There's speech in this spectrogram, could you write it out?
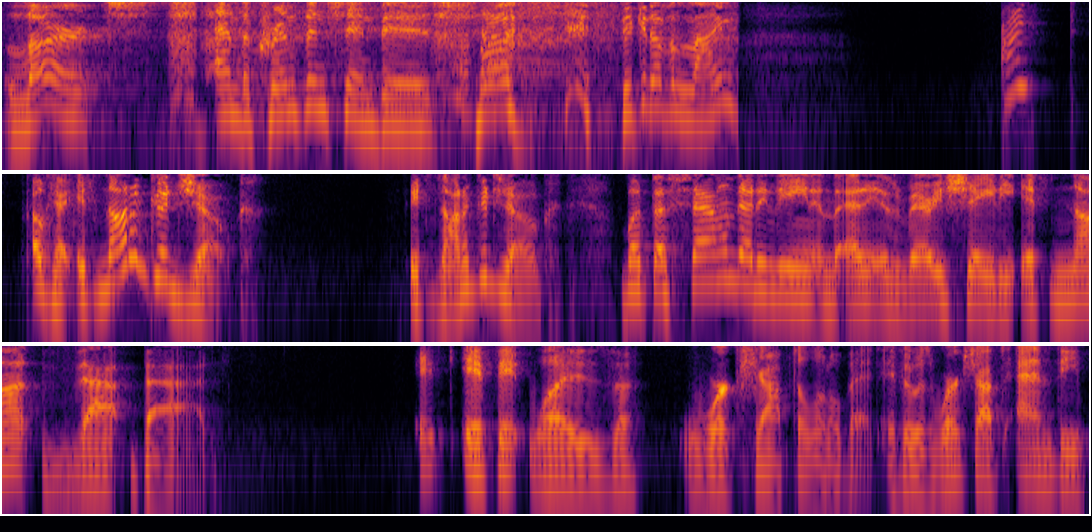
Lurch, and the Crimson Chin bitch. Speaking of a line, I okay, it's not a good joke. It's not a good joke, but the sound editing and the editing is very shady. It's not that bad. It, if it was workshopped a little bit, if it was workshopped and the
